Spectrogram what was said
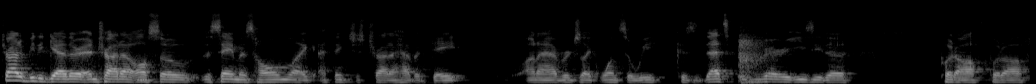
try to be together and try to Mm-hmm. also the same as home like i think just try to have a date on average like once a week because that's very easy to put off put off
